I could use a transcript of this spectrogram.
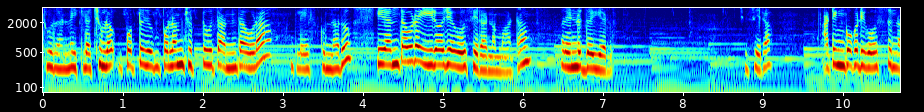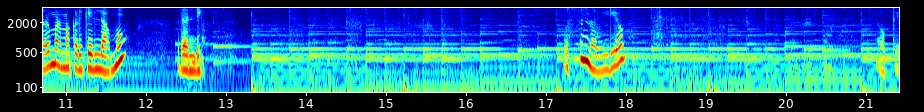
చూడండి ఇట్లా చుల పొట్టు పొలం చుట్టూ అంతా కూడా ఇట్లా వేసుకున్నారు. ఇదంతా కూడా ఈరోజే కోసిరన్నమాట. రెండు దొయ్యలు. చూసిరా? అటు ఇంకొకటి కోస్తున్నారు. మనం అక్కడికి వెళ్ళాము రండి. వస్తుందా వీడియో? ఓకే.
